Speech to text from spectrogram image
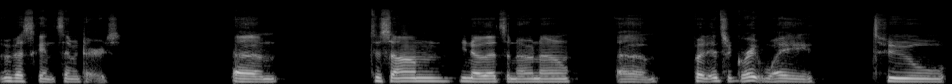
investigating cemeteries. Um, to some, you know, that's a no-no. Um, but it's a great way to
